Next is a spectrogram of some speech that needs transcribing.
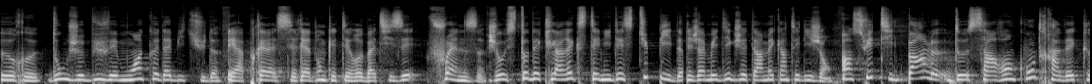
heureux. Donc je buvais moins que d'habitude. Et après la série a donc été rebaptisée Friends. J'ai aussitôt déclaré que c'était une idée stupide. J'ai jamais dit que j'étais un mec intelligent. Ensuite, il parle de sa rencontre avec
